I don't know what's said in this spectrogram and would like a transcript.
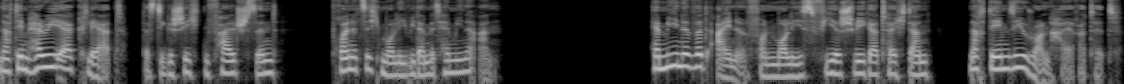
Nachdem Harry erklärt, dass die Geschichten falsch sind, freundet sich Molly wieder mit Hermine an. Hermine wird eine von Mollys vier Schwiegertöchtern, nachdem sie Ron heiratet.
